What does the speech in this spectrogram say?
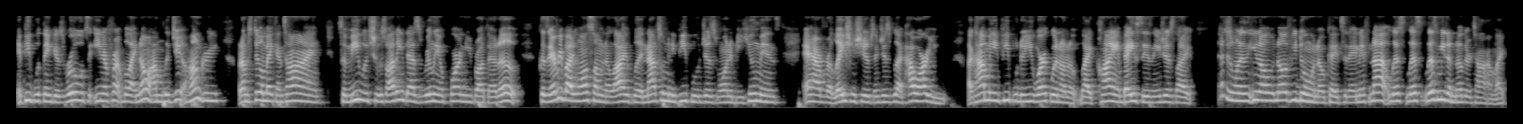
and people think it's rude to eat in front. But like, no, I'm legit hungry, but I'm still making time to meet with you. So I think that's really important. You brought that up because everybody wants something in life, but not too many people just want to be humans and have relationships and just be like, how are you? Like, how many people do you work with on a like client basis? And you just like, I just want to, you know, know if you're doing okay today. And if not, let's let's let's meet another time. Like,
